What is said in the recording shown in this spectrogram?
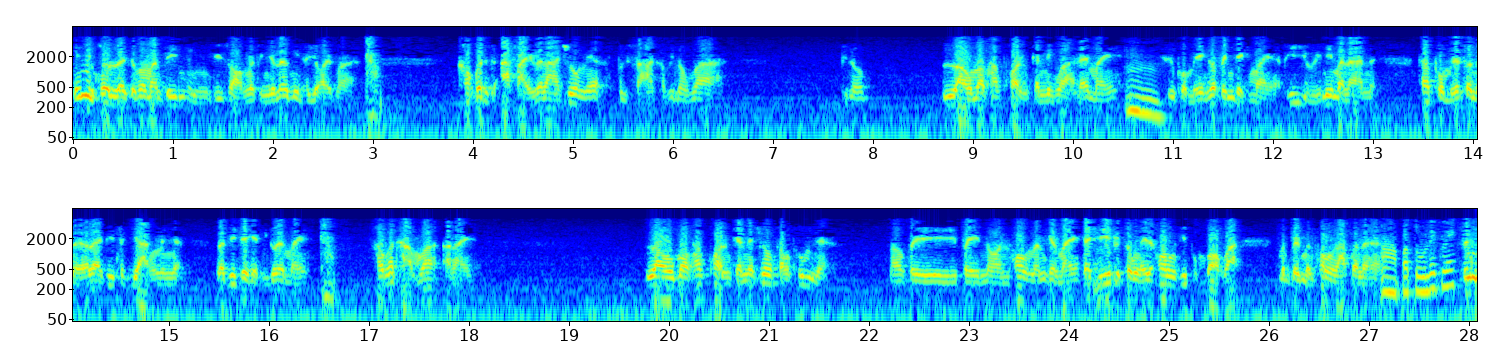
ไม่มีคนเลยจะประมาณตีหนึ่งตีสองแล้วถึงจะเริ่มมีทยอยมาครับเขาก็จะอาศัยเวลาช่วงเนี้ยปรึกษากับพี่นพว่า พี่นพ เรามาพักผ่อนกันดีกว่าได้ไหมอืมคือผมเองก็เป็นเด็กใหม่อะพี่อยู่ที่นี่มานานน่ะถ้าผมจะเสนออะไรที่สักอย่างหนึ่งอะแล้วพี่จะเห็นด้วยไหมครับเขาก็ถามว่าอะไร เรามาพักผ่อนกันในช่วงสองทุ่มเนี่ย เราไปไปนอนห้องนั้นกันไหมแต่ชี้ไปตรงในห้องที่ผมบอกว่า มันเป็นเหมือนห้องลับอะนะฮะอ่าประตูเล็กซึ่ง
